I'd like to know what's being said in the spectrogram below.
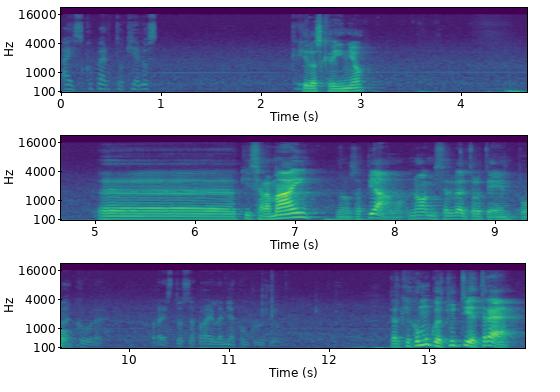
hai scoperto chi è lo... Chi è lo scrigno? Eh, chi sarà mai? Non lo sappiamo. No, mi serve altro tempo. ancora. Presto saprai la mia conclusione. Perché comunque tutti e tre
